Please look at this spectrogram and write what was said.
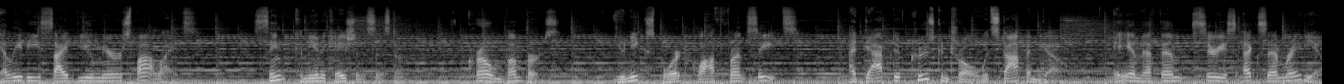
LED side view mirror spotlights, sync communication system, chrome bumpers, unique sport cloth front seats, adaptive cruise control with stop and go, AM FM Sirius XM radio,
